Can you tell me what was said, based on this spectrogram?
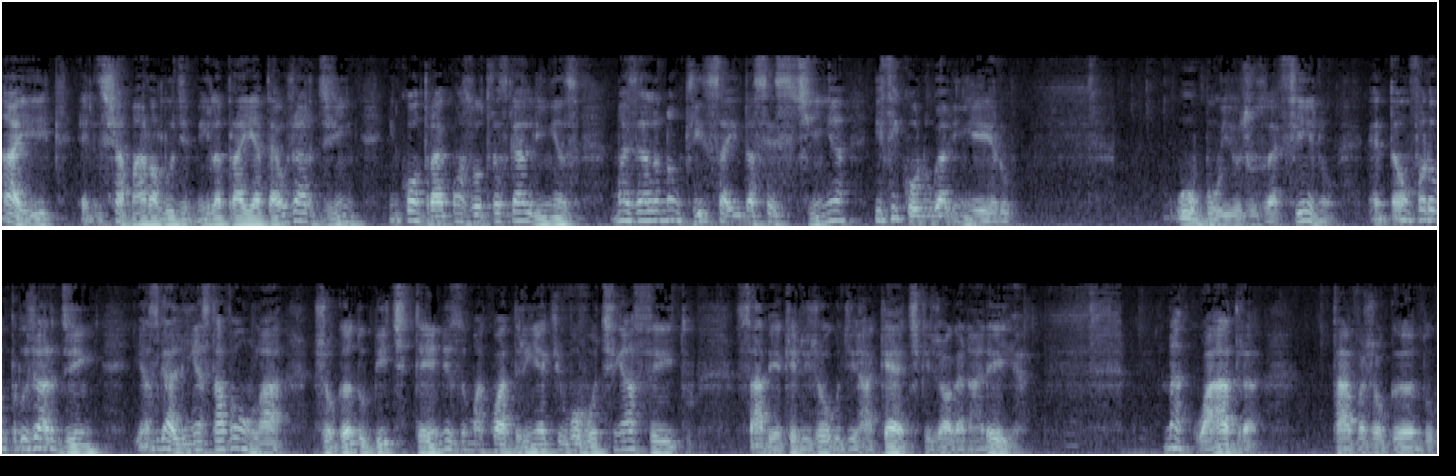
Aí eles chamaram a Ludmila para ir até o jardim encontrar com as outras galinhas, mas ela não quis sair da cestinha e ficou no galinheiro. O Bu e o Josefino então foram para o jardim e as galinhas estavam lá, jogando beach tênis numa quadrinha que o vovô tinha feito. Sabe aquele jogo de raquete que joga na areia? Na quadra, estava jogando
